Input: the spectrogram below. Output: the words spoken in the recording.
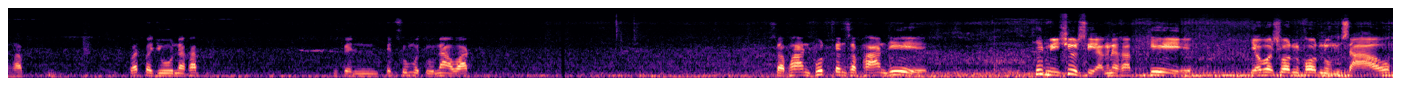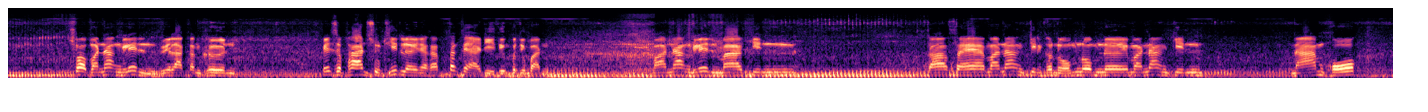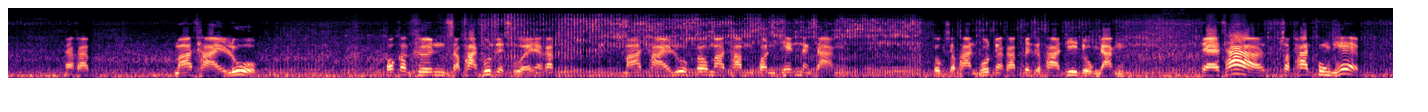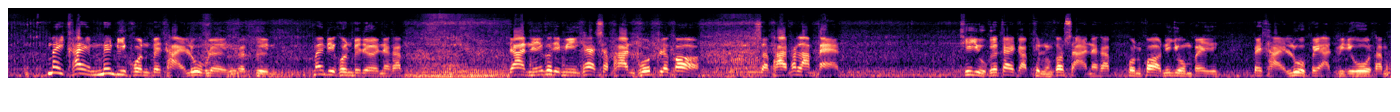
นะครับ วัดประยูนนะครับเป็นเป็นซุ้มประตูหน้าวัด สะพานพุทธเป็นสะพานที่ที่มีชื่อเสียงนะครับ ที่เยาวชนคนหนุ่มสาว ชอบมานั่งเล่นเวลากลางคืน เป็นสะพานสุดฮิตเลยนะครับ ตั้งแต่อดีตถึงปัจจุบัน มานั่งเล่นมากินกาแฟมานั่งกินขนมนมเนยมานั่งกินน้ำโคกนะครับ มาถ่ายรูป เพราะกลางคืนสะพานพุทธสวยๆนะครับ มาถ่ายรูปก็มาทำคอนเทนต์ต่างๆ ตรงสะพานพุทธนะครับ เป็นสะพานที่โด่งดัง แต่ถ้าสะพานกรุงเทพไม่ใช่ไม่มีคนไปถ่ายรูปเลยกลางคืน ไม่มีคนไปเดินนะครับ ด้านนี้ก็จะมีแค่สะพานพุทธแล้วก็สะพานพระรามแปดที่อยู่ใกล้ๆกับถนนข้าวสารนะครับ คนก็นิยมไปไปถ่ายรูปไปอัดวิดีโอทำ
